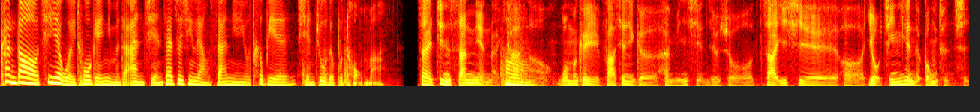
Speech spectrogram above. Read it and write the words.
看到企业委托给你们的案件，在最近两三年有特别显著的不同吗？在近三年来看呢，我们可以发现一个很明显，就是说，在一些呃有经验的工程师，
